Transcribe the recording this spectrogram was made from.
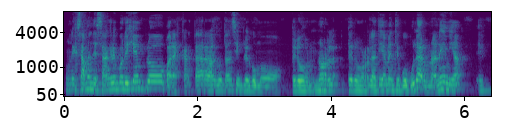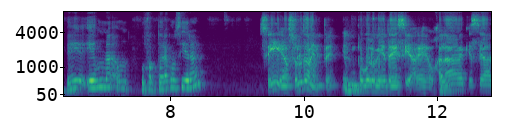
un examen de sangre, por ejemplo, para descartar algo tan simple como, pero, no, pero relativamente popular, una anemia, ¿es, un, factor a considerar? Sí, absolutamente. Es un poco lo que yo te decía. ojalá que sea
